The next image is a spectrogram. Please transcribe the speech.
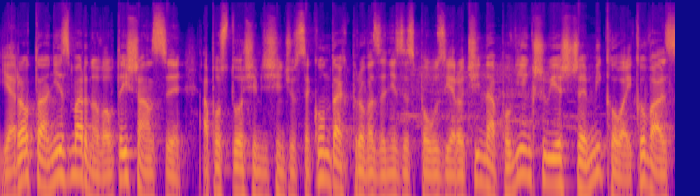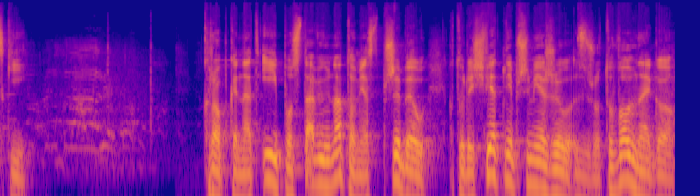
Jarota nie zmarnował tej szansy, a po 180 sekundach prowadzenie zespołu z Jarocina powiększył jeszcze Mikołaj Kowalski. Kropkę nad i postawił natomiast przybył, który świetnie przymierzył z rzutu wolnego.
